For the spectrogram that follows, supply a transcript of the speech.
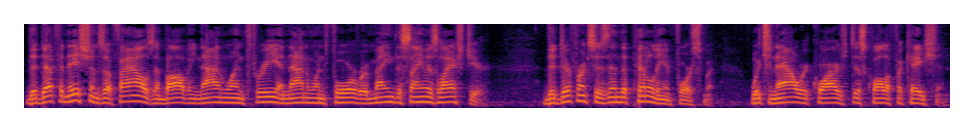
The definitions of fouls involving 913 and 914 remain the same as last year. The difference is in the penalty enforcement, which now requires disqualification.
